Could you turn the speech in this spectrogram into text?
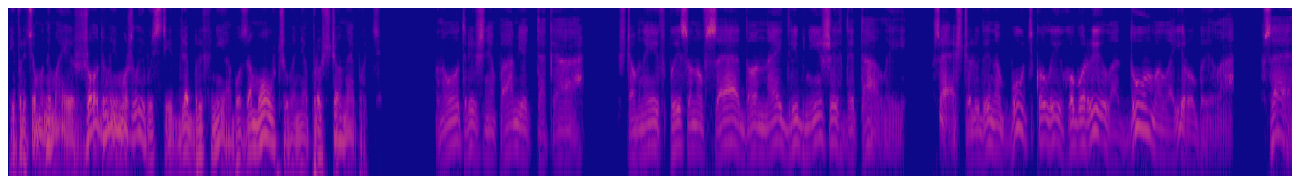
і при цьому немає жодної можливості для брехні або замовчування про що-небудь. Внутрішня пам'ять така, що в неї вписано все до найдрібніших деталей, все, що людина будь-коли говорила, думала і робила, все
